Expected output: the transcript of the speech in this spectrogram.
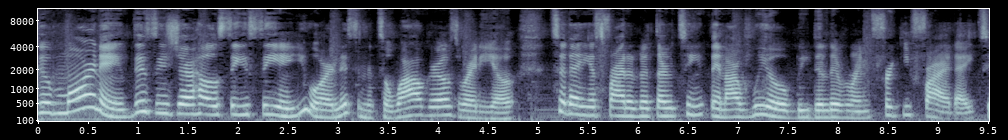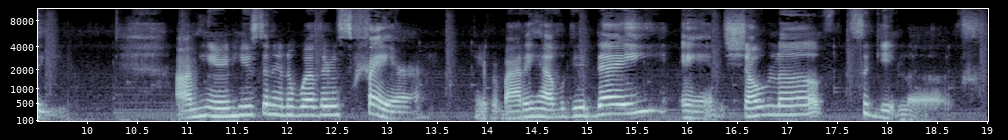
Good morning. This is your host CC, and you are listening to Wild Girls Radio. Today is Friday the 13th, and I will be delivering Freaky Friday to you. I'm here in Houston, and the weather is fair. Everybody have a good day and show love to get love.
